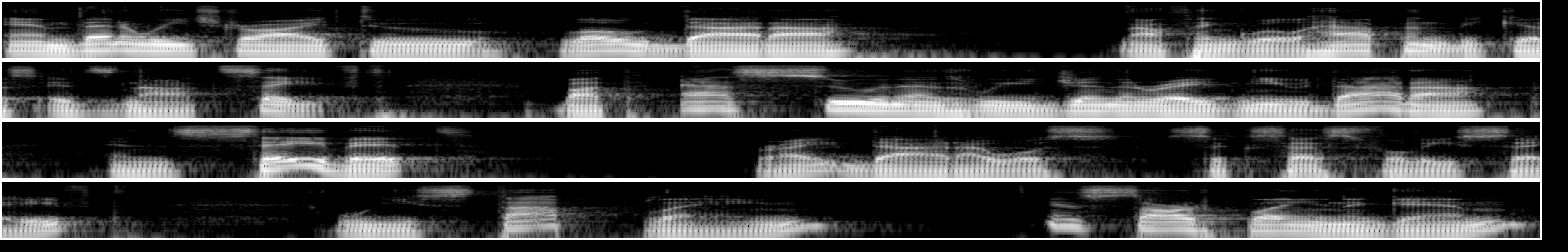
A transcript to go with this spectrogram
and then we try to load data, nothing will happen because it's not saved. But as soon as we generate new data and save it, right? Data was successfully saved. We stop playing and start playing again.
